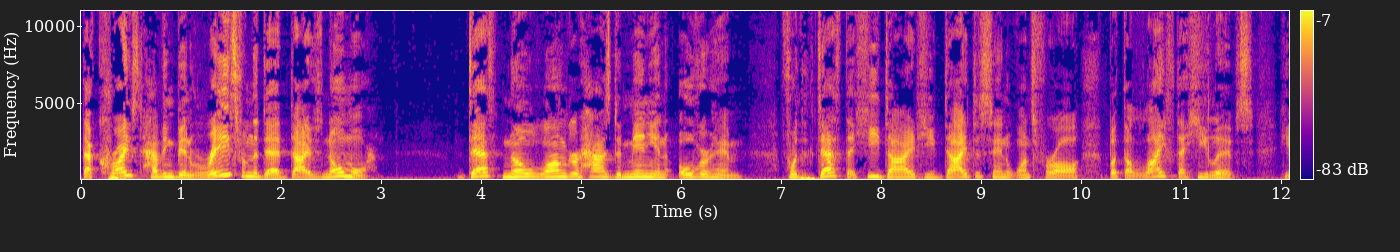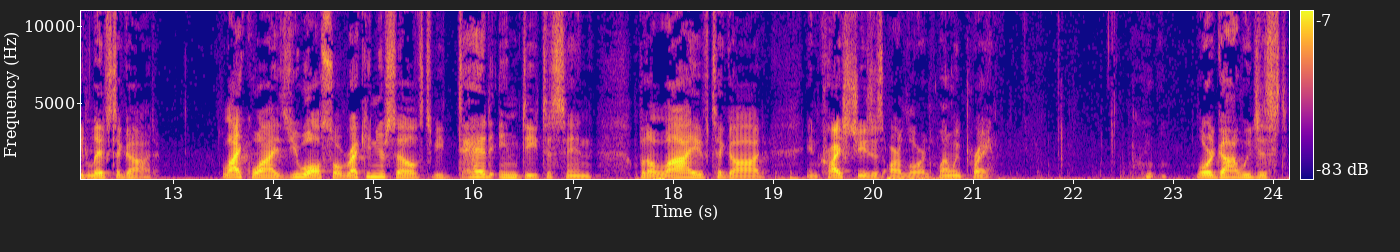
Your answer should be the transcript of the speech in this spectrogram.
that Christ, having been raised from the dead, dies no more. Death no longer has dominion over him. For the death that he died, he died to sin once for all, but the life that he lives, he lives to God. Likewise, you also reckon yourselves to be dead indeed to sin, but alive to God in Christ Jesus our Lord. When we pray, Lord God, we just,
